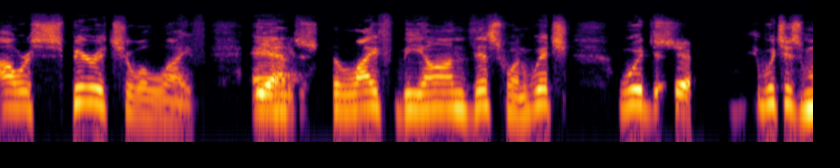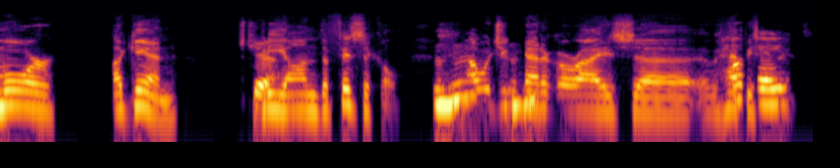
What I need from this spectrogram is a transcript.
our spiritual life and yeah. the life beyond this one which would sure. which is more again sure. beyond the physical Mm-hmm. How would you mm-hmm. categorize uh, happy okay. Science?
